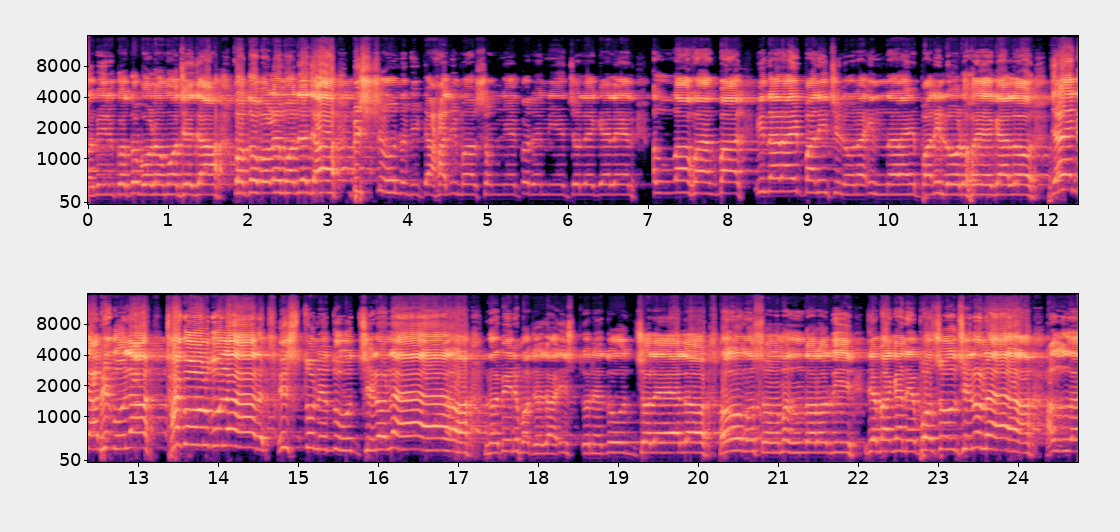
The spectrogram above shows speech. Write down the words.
নবীর কত বড় মজে যা কত বড় মজে যা বিশ্ব নবীকে হালিমা সঙ্গে করে নিয়ে চলে গেলেন। আল্লাহ একবার ইন্দারায় পানি ছিল না ইন্দারায় পানি লোড হয়ে গেল। যে গাভীগুলা স্তনে দুধ ছিল না। নবীর স্তনে দুধ চলে এলো। ও মুসলমান দরদি, যে বাগানে ফসল ছিল না, আল্লাহ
